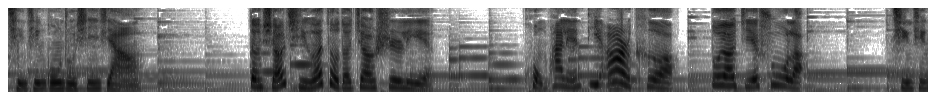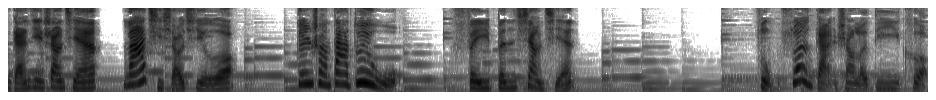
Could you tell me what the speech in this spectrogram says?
青青公主心想：等小企鹅走到教室里，恐怕连第二课都要结束了。青青赶紧上前拉起小企鹅，跟上大队伍，飞奔向前。总算赶上了第一课。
